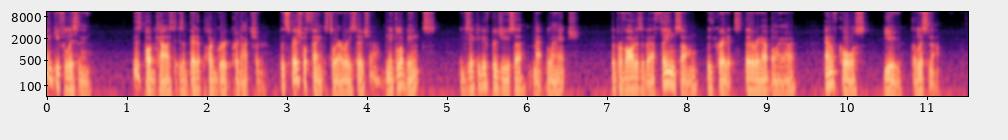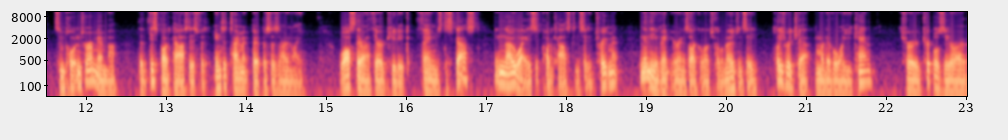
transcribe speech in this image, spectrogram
Thank you for listening. This podcast is a Better Pod Group production, with special thanks to our researcher, Nicola Binks, executive producer, Matt Blanche, the providers of our theme song, with credits that are in our bio, and of course, you, the listener. It's important to remember that this podcast is for entertainment purposes only. Whilst there are therapeutic themes discussed, in no way is this podcast considered treatment, and in the event you're in a psychological emergency, please reach out in whatever way you can through triple zero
